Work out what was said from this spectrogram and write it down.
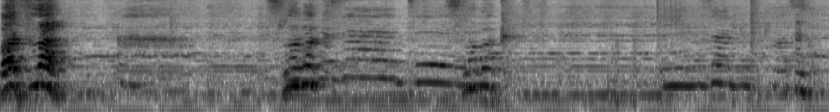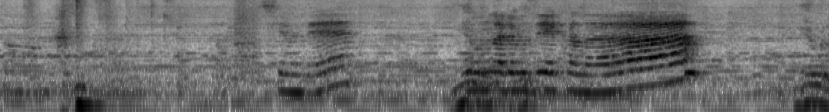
Bak Sıla. Sıla bak. Sıla bak. Şimdi Niye böyle? mumlarımızı yakalım. Niye böyle?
